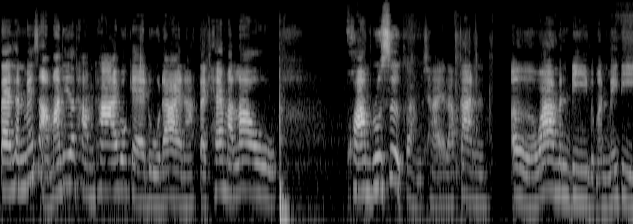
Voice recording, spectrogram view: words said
แต่ฉันไม่สามารถที่จะทำท่าให้พวกแกดูได้นะ แต่แค่มาเล่าความรู้สึกหลังใช้ละกัน เออว่ามันดีหรือมันไม่ดี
